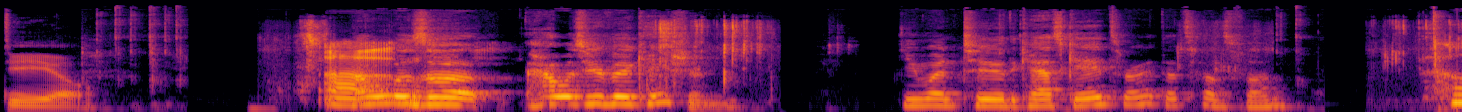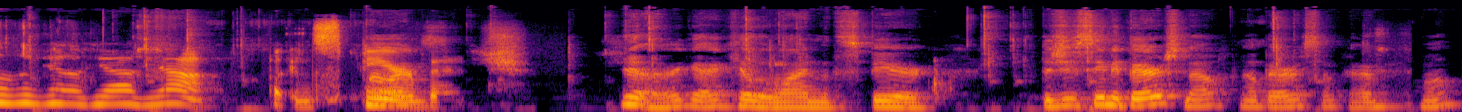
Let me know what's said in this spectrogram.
deal. How Um, was uh how was your vacation? You went to the Cascades, right? That sounds fun. Oh, yeah, yeah, yeah. Fucking spear, Oh, bitch. Yeah, I I killed a lion with a spear. Did you see any bears? No, no bears. Okay, well,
